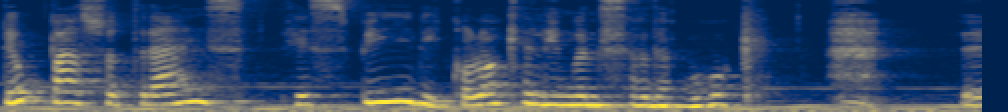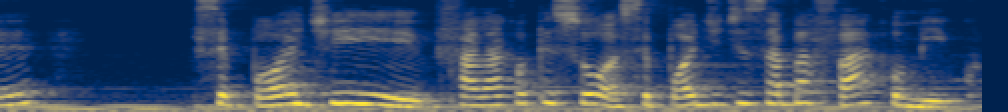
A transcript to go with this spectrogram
dê um passo atrás respire, coloque a língua no céu da boca. É. Você pode falar com a pessoa, você pode desabafar comigo,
